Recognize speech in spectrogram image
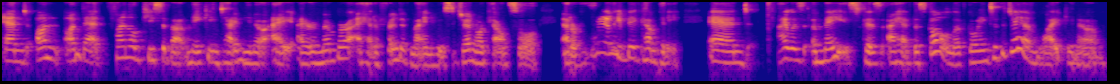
And on, on that final piece about making time, you know, I, I remember I had a friend of mine who's a general counsel at a really big company. And I was amazed because I had this goal of going to the gym, like, you know,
